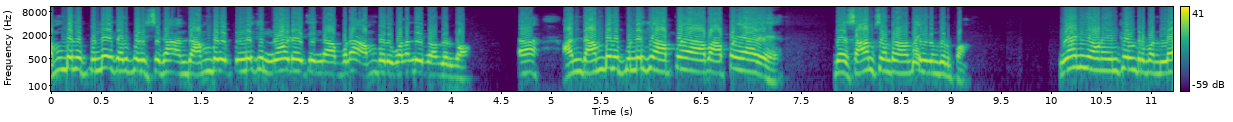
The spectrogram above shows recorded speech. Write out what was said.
ஐம்பது பிள்ளைய கற்பழிச்சிருக்கான் அந்த ஐம்பது பிள்ளைக்கு லோடு ஏற்றிருந்தா கூட ஐம்பது குழந்தை பிறந்திருக்கும். அந்த ஐம்பது பிள்ளைக்கும் அப்ப அவன் அப்ப யாரு? இந்த சாம்சன்றவன் தான் இருந்திருப்பான். ஏன் நீங்க அவனை என்கவுண்டர் பண்ணல?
